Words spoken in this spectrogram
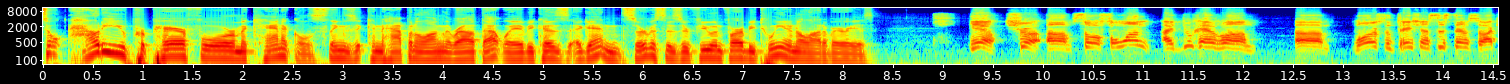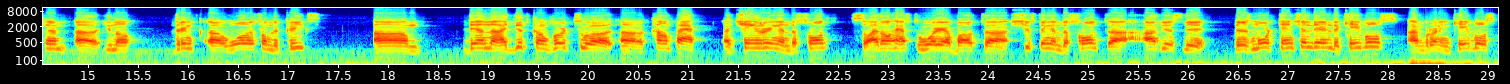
So, how do you prepare for mechanicals, things that can happen along the route that way? Because, again, services are few and far between in a lot of areas. Yeah, sure. Um, so, for one, I do have um, uh, water filtration system, so I can, uh, you know, drink uh, water from the creeks. Um, then I did convert to a, a compact a chainring in the front, so I don't have to worry about uh, shifting in the front. Uh, obviously, there's more tension there in the cables. I'm running cables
